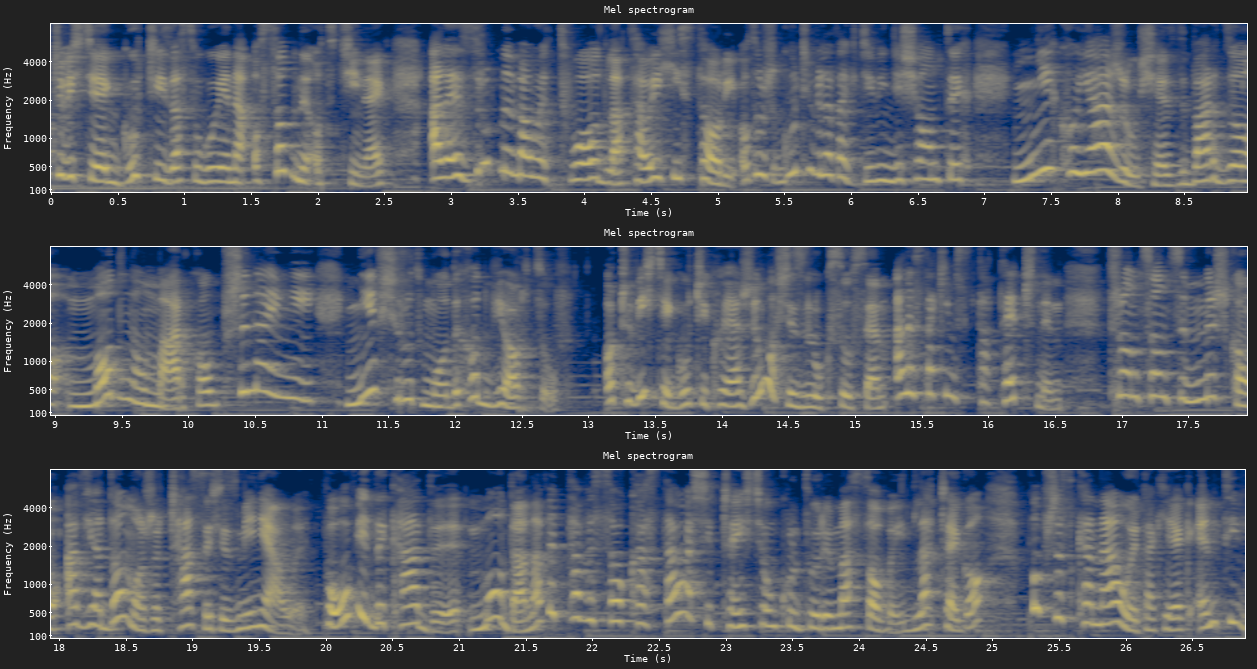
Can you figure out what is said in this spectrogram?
Oczywiście Gucci zasługuje na osobny odcinek, ale zróbmy małe tło dla całej historii. Otóż Gucci w latach 90. nie kojarzył się z bardzo modną marką, przynajmniej nie wśród młodych odbiorców. Oczywiście Gucci kojarzyło się z luksusem, ale z takim statecznym, trącącym myszką, a wiadomo, że czasy się zmieniały. W połowie dekady moda, nawet ta wysoka, stała się częścią kultury masowej. Dlaczego? Poprzez kanały takie jak MTV,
